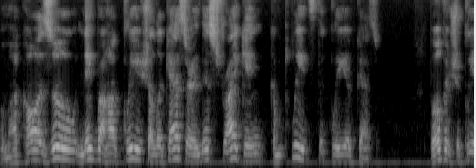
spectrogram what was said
Umakazu nigbra hakli shalakaser, and this striking completes the kli of keser. Boven shakli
